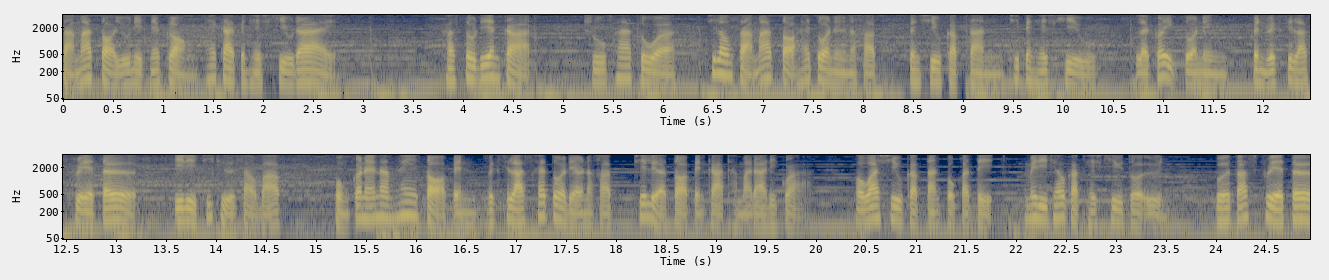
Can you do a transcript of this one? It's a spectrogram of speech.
สามารถต่อยูนิตในกล่องให้กลายเป็น HQ ได้ Custodian Guard Troop 5ตัว ที่เราสามารถต่อให้ตัวหนึ่งนะครับ เป็นชิลกัปตันที่เป็น HQ และก็อีกตัวหนึ่งเป็น Vexillus Creator Elite ที่ถือเสาบัฟผมก็แนะนำให้ต่อเป็น Vexillus แค่ตัวเดียวนะครับ ที่เหลือต่อเป็นการ์ดธรรมดาดีกว่า ราะว่าชิลกัปตันปกติไม่ดีเท่ากับ HQ ตัวอื่น Virtus Creator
